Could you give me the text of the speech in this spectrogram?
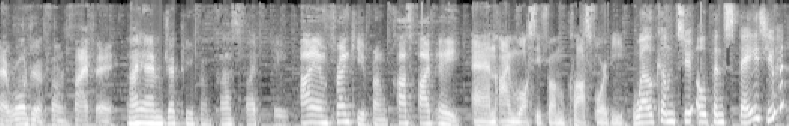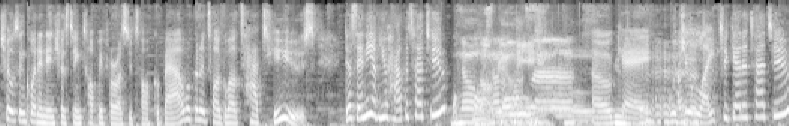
uh, Roger from 5A. I am Jackie from class 5A. I am Frankie from class 5A. And I'm Wossi from class 4B. Welcome to Open Space. You have chosen quite an interesting topic for us to talk about. We're going to talk about tattoos. Does any of you have a tattoo? No, Not not really. Uh, Okay. Would you like to get a tattoo?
